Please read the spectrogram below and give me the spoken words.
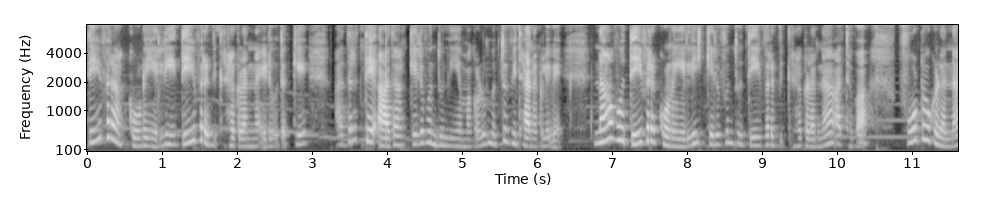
ದೇವರ ಕೋಣೆಯಲ್ಲಿ ದೇವರ ವಿಗ್ರಹಗಳನ್ನು ಇಡುವುದಕ್ಕೆ ಅದರದ್ದೇ ಆದ ಕೆಲವೊಂದು ನಿಯಮಗಳು ಮತ್ತು ವಿಧಾನಗಳಿವೆ. ನಾವು ದೇವರ ಕೋಣೆಯಲ್ಲಿ ಕೆಲವೊಂದು ದೇವರ ವಿಗ್ರಹಗಳನ್ನು ಅಥವಾ ಫೋಟೋಗಳನ್ನು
